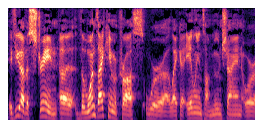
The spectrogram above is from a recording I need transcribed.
if you have a strain, uh, the ones I came across were uh, like Aliens on Moonshine or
